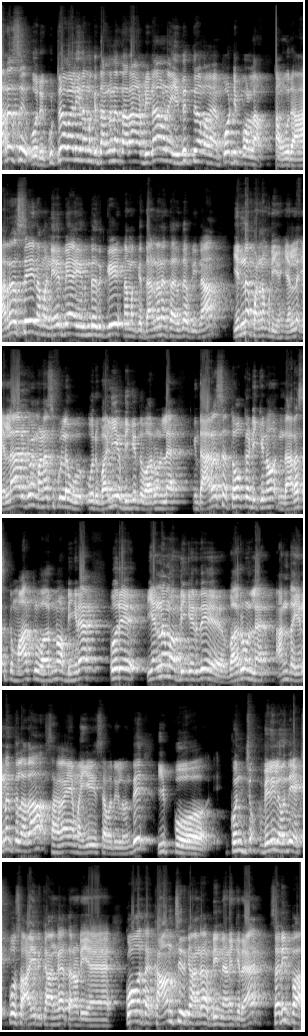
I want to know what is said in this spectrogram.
அரசு ஒரு குற்றவாளி நமக்கு தண்டனை தரான் அப்படின்னா அவனை எதிர்த்து நம்ம போட்டி போடலாம். ஒரு அரசே நம்ம நேர்மையா இருந்ததுக்கு நமக்கு தண்டனை தருது அப்படின்னா என்ன பண்ண முடியும்? எல்லா எல்லாருக்குமே மனசுக்குள்ள ஒரு வழி அப்படிங்கிறது வரும்ல. இந்த அரசை தோக்கடிக்கணும் இந்த அரசுக்கு மாற்று வரணும் அப்படிங்கிற ஒரு எண்ணம் அப்படிங்கிறது வரும்ல. அந்த எண்ணத்துல தான் சகாயம் ஐஏஎஸ் அவர்கள் வந்து இப்போ கொஞ்சம் வெளியில வந்து எக்ஸ்போஸ் ஆயிருக்காங்க தன்னுடைய கோபத்தை காமிச்சிருக்காங்க அப்படின்னு நினைக்கிறேன். சரிப்பா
